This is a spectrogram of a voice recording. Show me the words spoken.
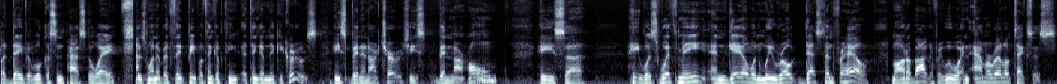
But David Wilkerson passed away. Because whenever people think of teen, think of Nicky Cruz, he's been in our church. He's been in our home. He's uh, he was with me and Gail when we wrote Destined for Hell, my autobiography. We were in Amarillo, Texas.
